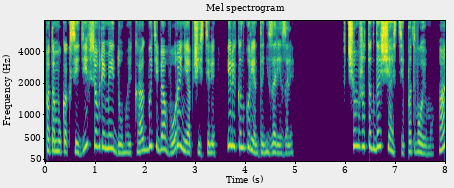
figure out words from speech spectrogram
Потому как сиди все время и думай, как бы тебя воры не обчистили или конкуренты не зарезали. «В чем же тогда счастье, по-твоему, а?»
